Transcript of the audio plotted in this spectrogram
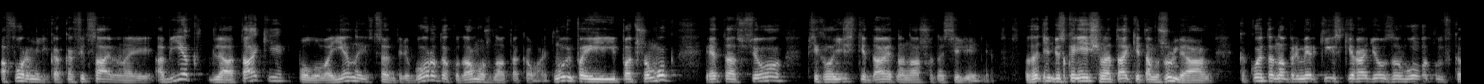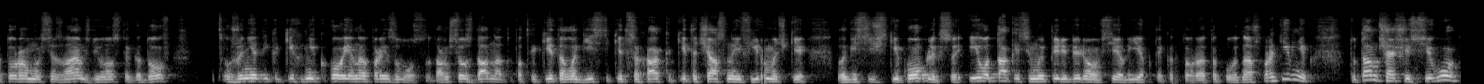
оформить как официальный объект для атаки полувоенный в центре города, куда можно атаковать. Ну и, по, и под шумок это все психологически давит на наше население. Вот эти бесконечные атаки, там, Жулян, какой-то, например, киевский радиозавод, в котором мы все знаем с 90-х годов, уже нет никаких, никакого производства. Там все сдано под какие-то логистики, цеха, какие-то частные фирмочки, логистические комплексы. И вот так, если мы переберем все объекты, которые атакует наш противник, то там чаще всего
